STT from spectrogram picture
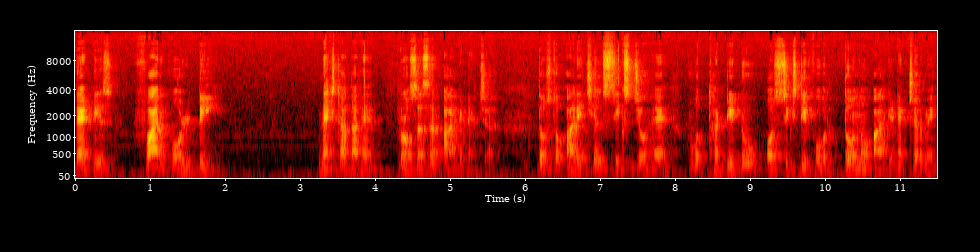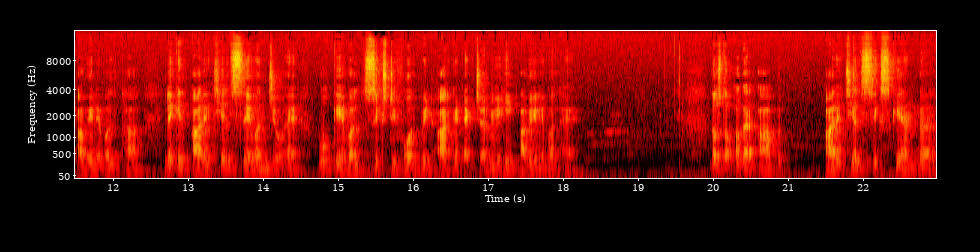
दैट इज़ फायरवॉल डी नेक्स्ट आता है प्रोसेसर आर्किटेक्चर दोस्तों आर एच एल सिक्स जो है, वो 32 और 64 दोनों आर्किटेक्चर में अवेलेबल था, लेकिन आर एच एल सेवन जो है, वो केवल 64 बिट आर्किटेक्चर में ही अवेलेबल है। दोस्तों, अगर आप आर एच एल सिक्स के अंदर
